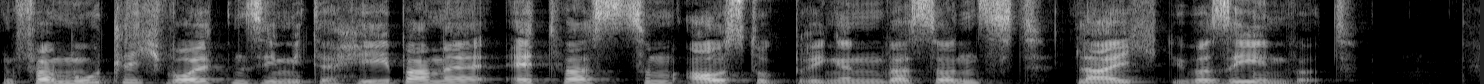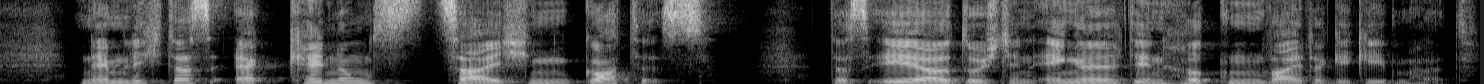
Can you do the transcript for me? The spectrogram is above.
und vermutlich wollten sie mit der Hebamme etwas zum Ausdruck bringen, was sonst leicht übersehen wird, nämlich das Erkennungszeichen Gottes, das er durch den Engel den Hirten weitergegeben hat.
